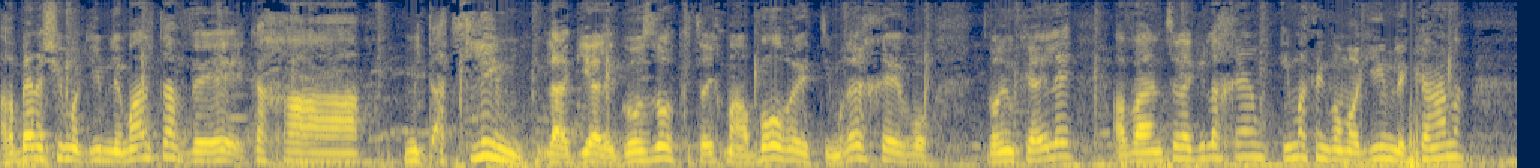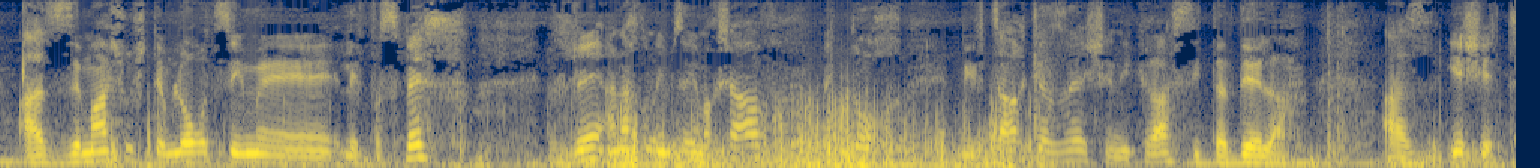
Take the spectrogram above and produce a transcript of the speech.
הרבה אנשים מגיעים למלטה וככה מתעצלים להגיע לגוזו, כי צריך מעבורת עם רכב או דברים כאלה, אבל אני רוצה להגיד לכם, אם אתם כבר מגיעים לכאן, אז זה משהו שאתם לא רוצים אה, לפספס. ואנחנו נמצאים עכשיו בתוך מבצר כזה שנקרא סיטדלה. אז יש את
